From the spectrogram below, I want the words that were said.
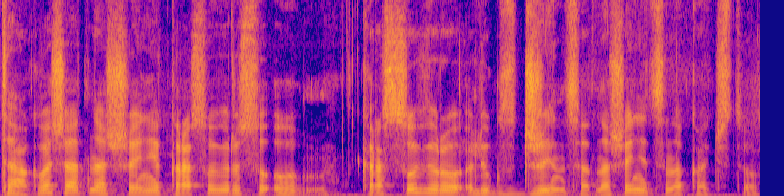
Так, ваше отношение к кроссоверу, э, кроссоверу Люкс Джин, соотношение цена-качество?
